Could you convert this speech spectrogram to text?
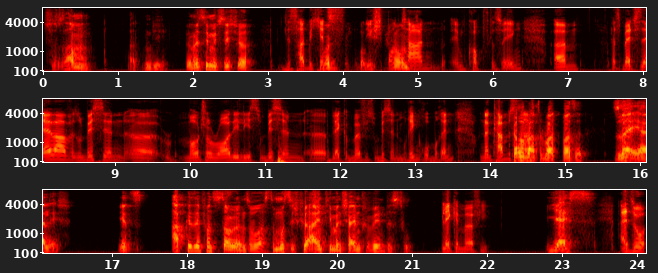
Zusammen hatten die. Bin mir ziemlich sicher. Das habe ich jetzt nicht spontan im Kopf, deswegen. Ähm, das Match selber, so ein bisschen äh, Mojo Rawley ließ so ein bisschen äh, Black und Murphy so ein bisschen im Ring rumrennen. Und dann kam es. Komm, warte, warte, warte. Sei ehrlich. Jetzt, abgesehen von Story und sowas, du musst dich für ein Team entscheiden, für wen bist du? Black und Murphy. Yes. Also,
